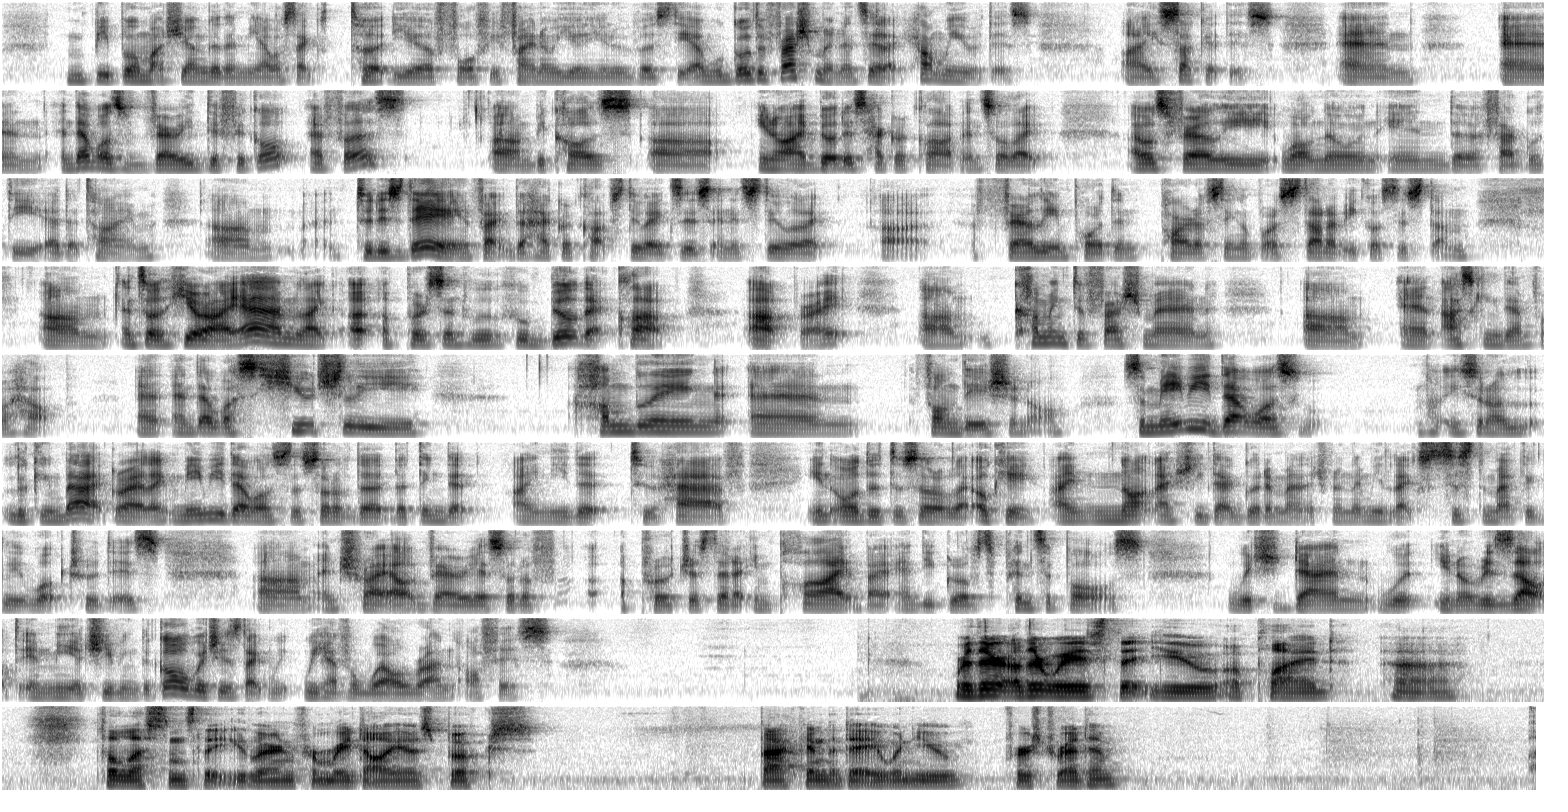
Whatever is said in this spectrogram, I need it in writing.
People much younger than me i was like third year fourth year final year university. I would go to freshman and say like help me with this. I suck at this. And and and that was very difficult at first um, because uh, you know i built this hacker club. And so like I was fairly well known in the faculty at the time. Um, to this day, in fact, the Hacker Club still exists and it's still like uh, a fairly important part of Singapore's startup ecosystem. Um, and so here I am, like a, a, person who, who built that club up, right? Um, coming to freshmen um, and asking them for help. And, and that was hugely humbling and foundational. So maybe that was you know looking back right like maybe that was the sort of the, the thing that i needed to have in order to sort of like okay i'm not actually that good at management let me like systematically work through this um, and try out various sort of approaches that are implied by andy grove's principles which then would you know result in me achieving the goal which is like we, we have a well-run office were there other ways that you applied uh, the lessons that you learned from ray dalio's books back in the day when you first read him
